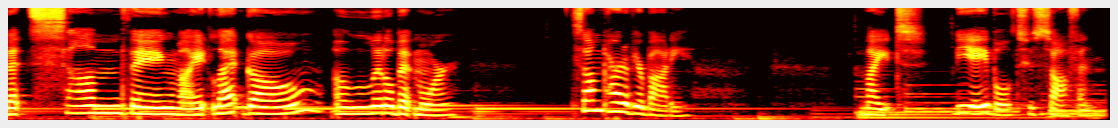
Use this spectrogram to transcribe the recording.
that something might let go a little bit more. Some part of your body might be able to soften.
